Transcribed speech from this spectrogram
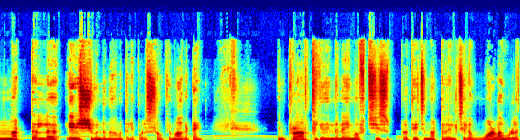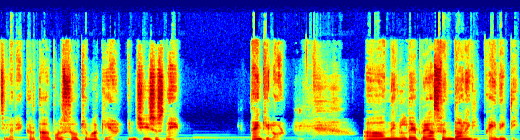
നട്ടൽ യേശുവിന്റെ നാമത്തിൽ ഇപ്പോൾ സൗഖ്യമാകട്ടെ. ഞാൻ പ്രാർത്ഥിക്കുന്നു in the name of Jesus. പ്രത്യേകിച്ച് നട്ടലിൽ ചില വളവുള്ള ചിലരെ കർത്താവ് ഇപ്പോൾ സൗഖ്യമാക്കിയാണ്. In Jesus name. Thank you lord. നിങ്ങളുടെ പ്രയാസം എന്താണെങ്കിലും കൈനീട്ടി.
